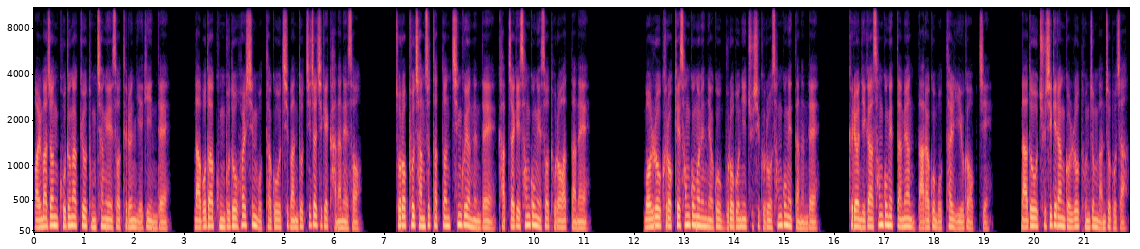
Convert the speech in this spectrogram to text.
얼마 전 고등학교 동창회에서 들은 얘기인데 나보다 공부도 훨씬 못하고 집안도 찢어지게 가난해서 졸업 후 잠수 탔던 친구였는데 갑자기 성공해서 돌아왔다네. 뭘로 그렇게 성공을 했냐고 물어보니 주식으로 성공했다는데 그려 네가 성공했다면 나라고 못할 이유가 없지. 나도 주식이란 걸로 돈 좀 만져보자.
